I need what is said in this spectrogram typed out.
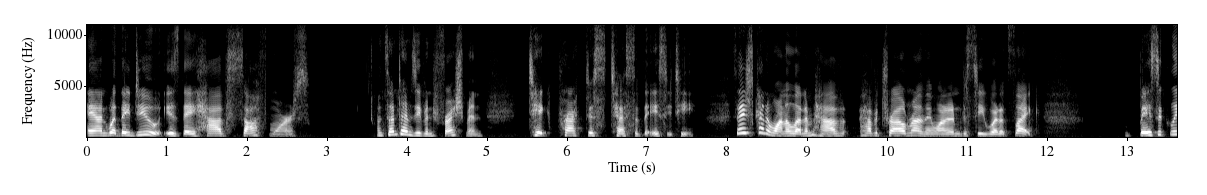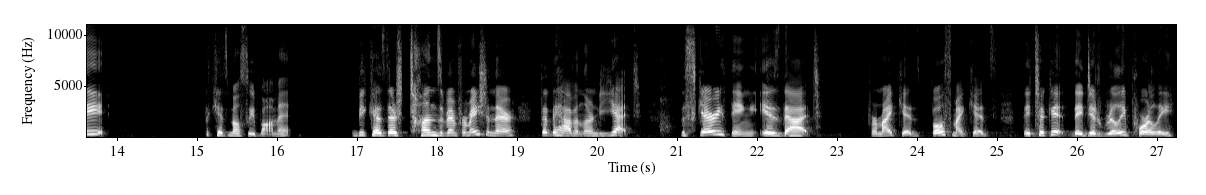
And what they do is they have sophomores and sometimes even freshmen take practice tests of the ACT. So they just kind of want to let them have have a trial run. They wanted them to see what it's like. Basically, the kids mostly vomit because there's tons of information there that they haven't learned yet. The scary thing is that for my kids, both my kids, they took it, they did really poorly,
